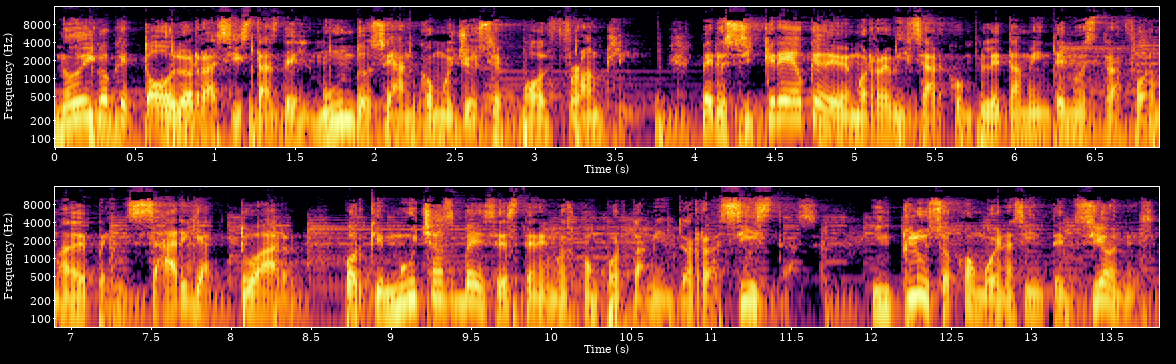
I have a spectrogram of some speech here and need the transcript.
No digo que todos los racistas del mundo sean como Joseph Paul Franklin, pero sí creo que debemos revisar completamente nuestra forma de pensar y actuar, porque muchas veces tenemos comportamientos racistas, incluso con buenas intenciones,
